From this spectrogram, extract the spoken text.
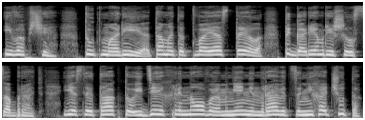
И вообще, тут Мария, там это твоя Стелла, ты гарем решил собрать. Если так, то идея хреновая, мне не нравится, не хочу так.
